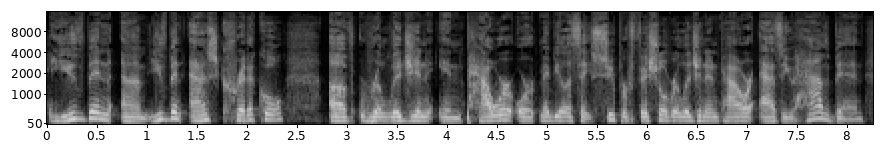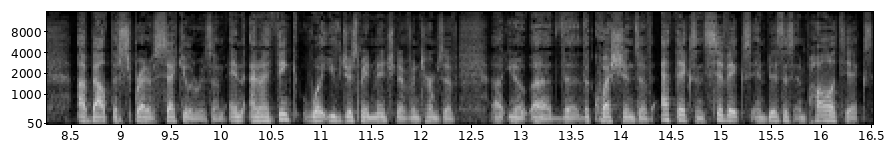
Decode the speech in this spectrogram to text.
you've been um, you've been as critical of religion in power or maybe let's say superficial religion in power as you have been about the spread of secularism. And and I think what you've just made mention of in terms of uh, you know uh, the the questions of ethics and civics and business and politics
